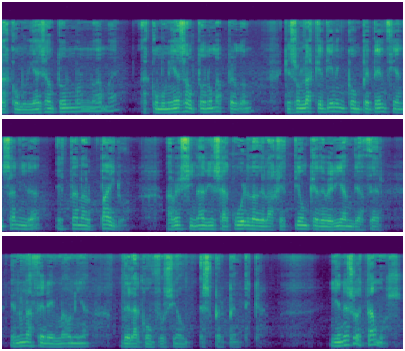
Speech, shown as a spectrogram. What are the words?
las comunidades autónomas, las comunidades autónomas, perdón, que son las que tienen competencia en sanidad, están al pairo a ver si nadie se acuerda de la gestión que deberían de hacer en una ceremonia de la confusión esperpéntica. Y en eso estamos,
